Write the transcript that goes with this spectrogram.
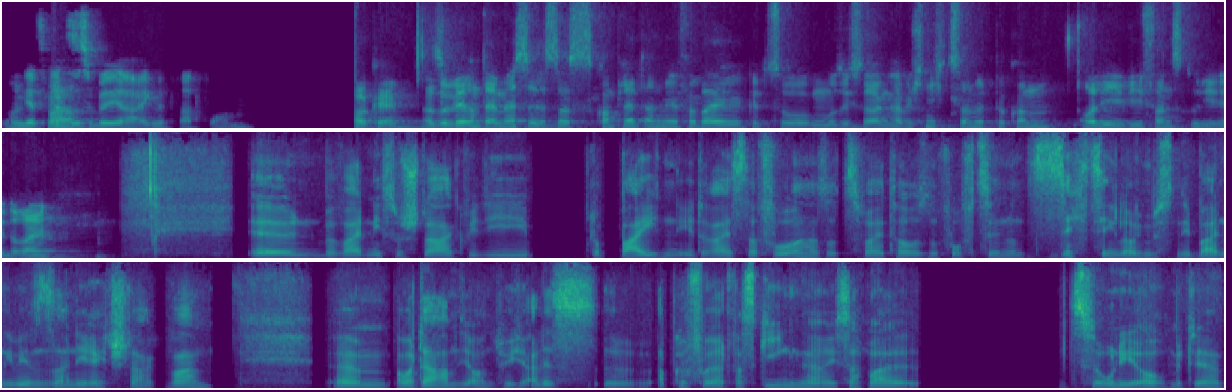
Und jetzt machen Ja. sie es über ihre eigene Plattform. Okay, also während der Messe ist das komplett an mir vorbeigezogen, muss ich sagen. Habe ich nichts davon mitbekommen. Olli, wie fandst du die E E3? Äh, bei weitem nicht so stark wie die glaub, beiden E3s davor, also 2015 und 16, glaube ich, müssten die beiden gewesen sein, die recht stark waren. Ähm, aber da haben die auch natürlich alles äh, abgefeuert, was ging. Ne? Ich sag mal, Sony auch mit der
